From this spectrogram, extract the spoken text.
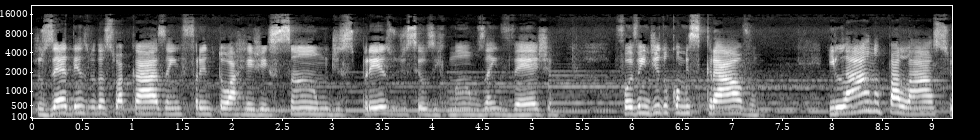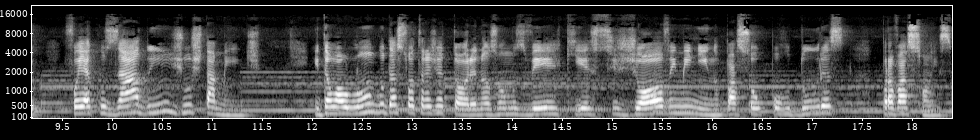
José, dentro da sua casa, enfrentou a rejeição, o desprezo de seus irmãos, a inveja. Foi vendido como escravo e lá no palácio foi acusado injustamente. Então, ao longo da sua trajetória, nós vamos ver que esse jovem menino passou por duras provações.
